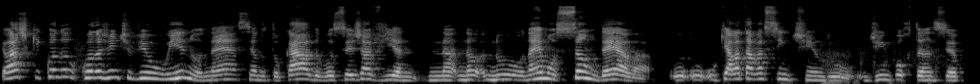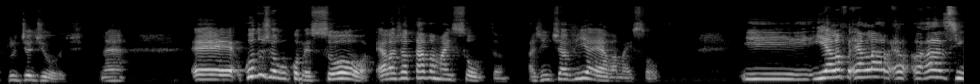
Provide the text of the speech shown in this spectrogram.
Eu acho que quando, quando a gente viu o hino né, sendo tocado, você já via na, no, na emoção dela o, o que ela estava sentindo de importância para o dia de hoje. Né? É, quando o jogo começou, ela já estava mais solta. A gente já via ela mais solta. E, e ela, ela, assim,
